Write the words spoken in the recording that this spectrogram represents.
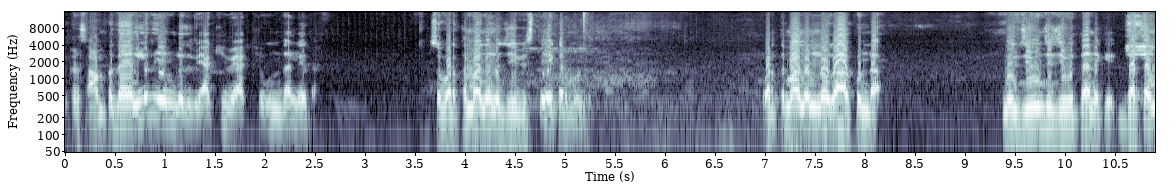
ఇక్కడ సాంప్రదాయం లేదు ఏం లేదు. వ్యాఖ్య వ్యాఖ్య ఉందా లేదా? సో వర్తమానంలో జీవిస్తే ఏ కర్మ ఉండదు. వర్తమానంలో కాకుండా నువ్వు జీవించే జీవితానికి గతం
